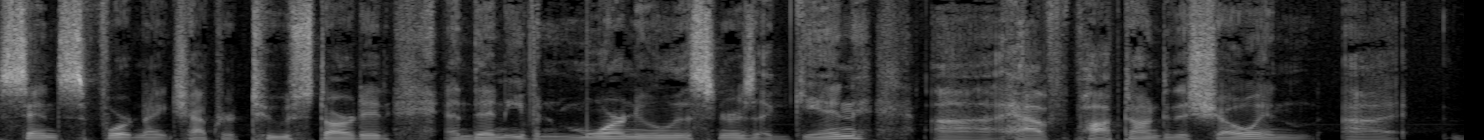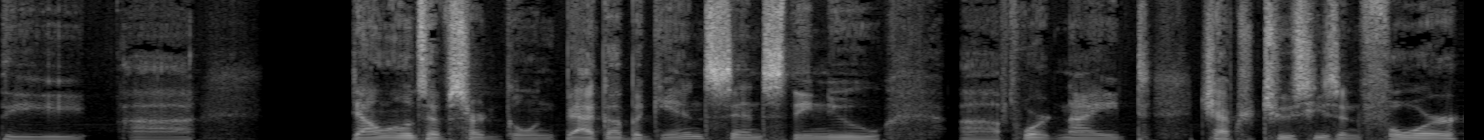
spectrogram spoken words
since Fortnite Chapter 2 started, and then even more new listeners again uh, have popped onto the show, and the downloads have started going back up again since the new uh, Fortnite Chapter 2 Season 4,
